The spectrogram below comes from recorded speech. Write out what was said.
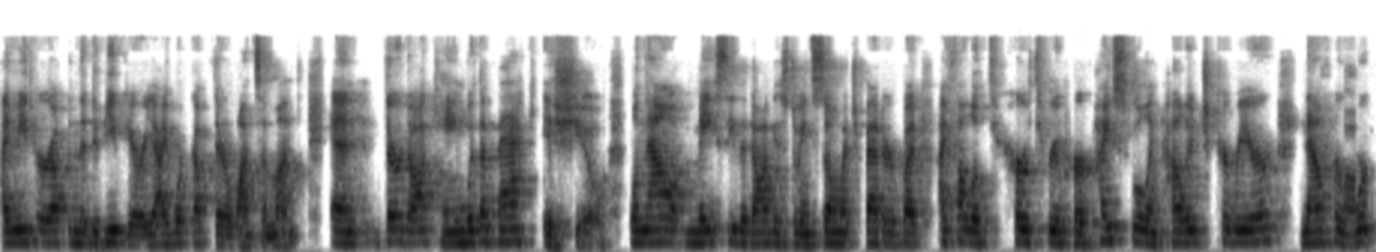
I meet her up in the Dubuque area. I work up there once a month. And their dog came with a back issue. Well, now Macy, the dog, is doing so much better, but I followed her through her high school and college career, now her work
